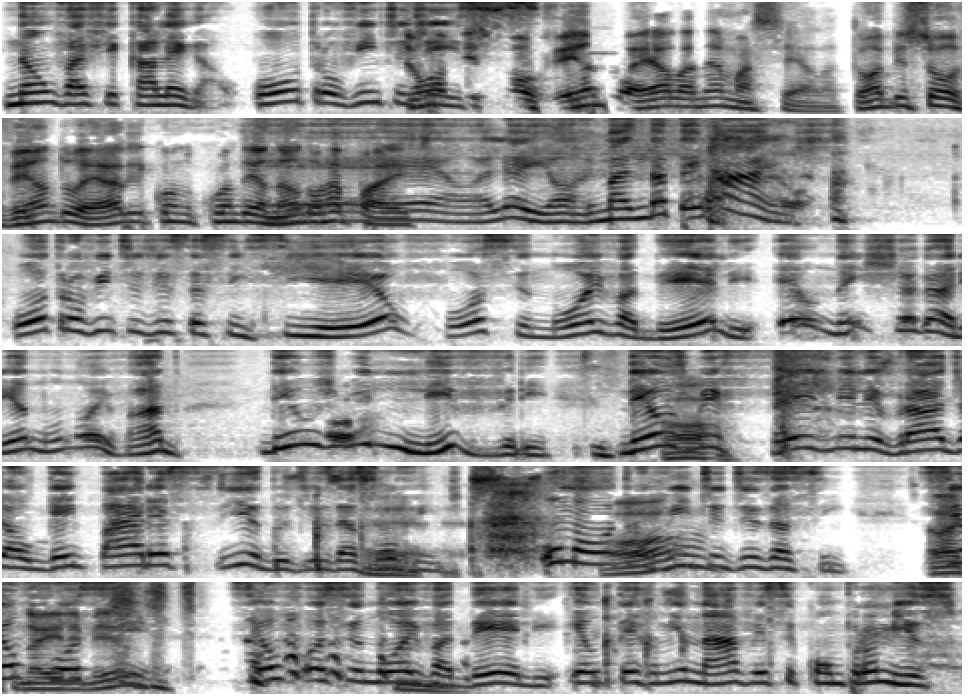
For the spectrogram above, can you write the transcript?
não vai ficar legal. Outro ouvinte Estão diz. Estão absorvendo ela, né, Marcela? Estão absorvendo ela e condenando é, o rapaz. É, olha aí, ó. Mas ainda tem mais. Outro ouvinte disse assim: se eu fosse noiva dele, eu nem chegaria no noivado. Deus oh. me livre. Deus oh. me fez me livrar de alguém parecido, diz essa é. ouvinte. Uma outra oh. ouvinte diz assim: se eu, é fosse, se eu fosse noiva dele, eu terminava esse compromisso.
